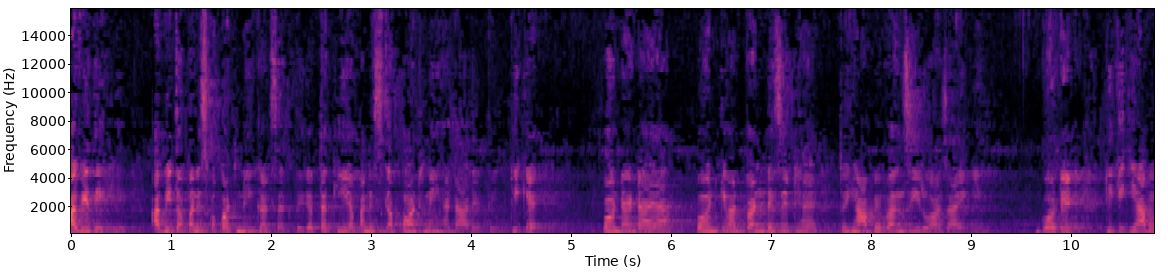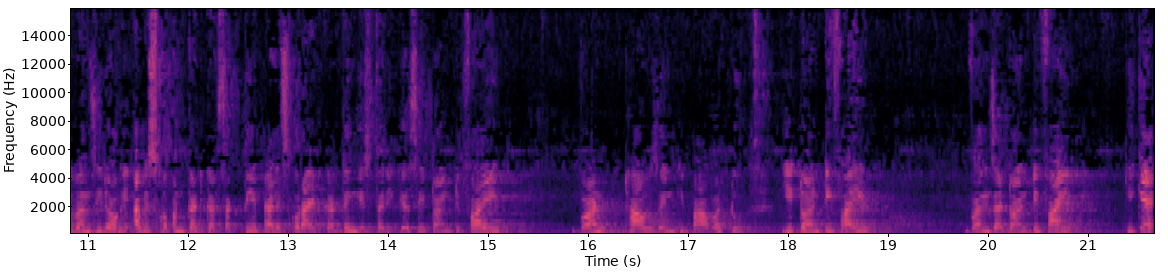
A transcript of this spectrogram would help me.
अभी देखिए, अभी तो अपन इसको कट नहीं कर सकते, जब तक कि अपन इसका पॉइंट नहीं हटा देते, ठीक है? पॉइंट हटाया पॉइंट के बाद वन डिजिट है तो यहाँ पे वन ज़ीरो आ जाएगी। गोट इट ठीक है, यहाँ पे वन ज़ीरो होगी। अब इसको अपन कट कर सकते हैं। पहले इसको राइट कर देंगे इस तरीके से ट्वेंटी फाइव वन थाउज़ेंड की पावर टू ये ट्वेंटी फाइव वन जा ट्वेंटी फाइव ठीक है?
